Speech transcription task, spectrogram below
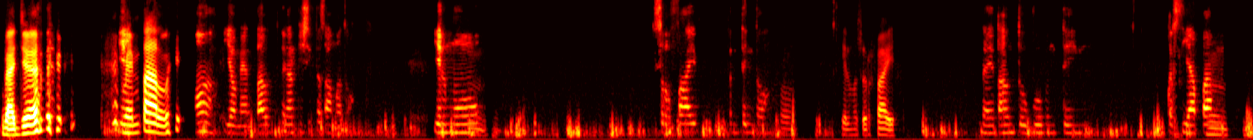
Budget, il- mental. oh ya mental dengan fisik tuh sama tuh ilmu survive penting tuh Ilmu survive. daya tahan tubuh penting. Persiapan Hmm.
